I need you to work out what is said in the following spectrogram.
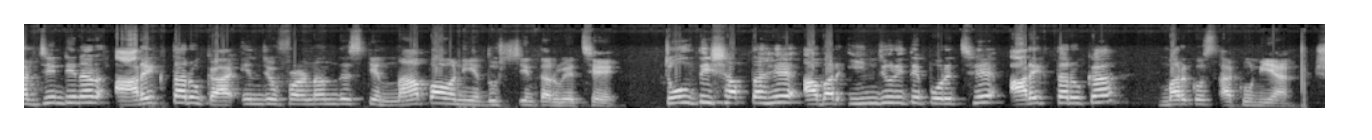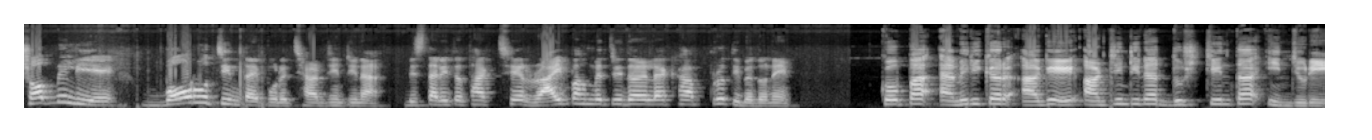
আর্জেন্টিনার আরেক তারকা এনজো ফার্নান্দেসকে না পাওয়া নিয়ে দুশ্চিন্তা রয়েছে। চলতি সপ্তাহে আবার ইনজুরিতে পড়েছে আরেক তারকা মার্কোস আকুনিয়া। সব মিলিয়ে বড় চিন্তায় পড়েছে আর্জেন্টিনা। বিস্তারিত থাকছে রাইপ আহমেদ হৃদয়ে লেখা প্রতিবেদনে। কোপা আমেরিকার আগে আর্জেন্টিনার দুশ্চিন্তা ইনজুরি।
